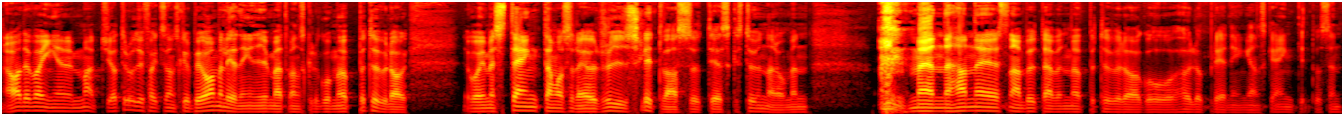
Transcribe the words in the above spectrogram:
ja, det var ingen match. Jag trodde faktiskt han skulle bli av med ledningen i och med att man skulle gå med öppet huvudlag. Det var ju med stängt, han var sådär rysligt vass ut i Eskilstuna då, men, men han är snabb ut även med öppet huvudlag och höll upp ledningen ganska enkelt. Och sen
